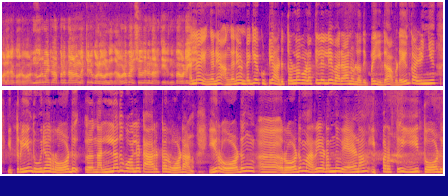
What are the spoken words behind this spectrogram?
വളരെ കുറവാണ്. നൂറ് മീറ്റർ അപ്പുറത്താണ് മറ്റൊരു കുളം ഉള്ളത് അവിടെ പരിശോധന നടത്തിയിരുന്നു. അവിടെ അല്ല എങ്ങനെ അങ്ങനെ ഉണ്ടെങ്കിൽ കുട്ടി അടുത്തുള്ള കുളത്തിലല്ലേ വരാനുള്ളത്? ഇപ്പൊ ഇത് അവിടെയും കഴിഞ്ഞ് ഇത്രയും ദൂരം റോഡ് നല്ലതുപോലെ ടാറിട്ട റോഡാണ്. ഈ റോഡും റോഡും മറികടന്ന് വേണം ഇപ്പുറത്ത് ഈ തോട്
